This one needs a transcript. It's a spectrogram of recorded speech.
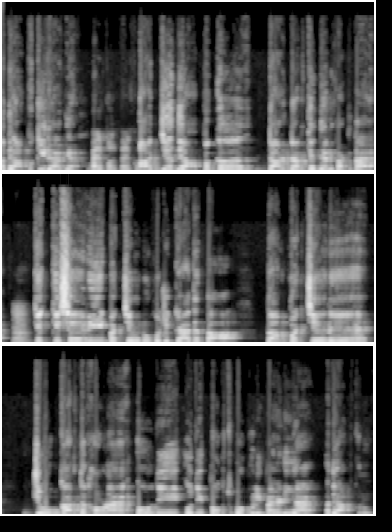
ਅਧਿਆਪਕ ਹੀ ਰਹਿ ਗਿਆ। ਬਿਲਕੁਲ ਬਿਲਕੁਲ। ਅੱਜ ਅਧਿਆਪਕ ਡਰ ਡਰ ਕੇ ਦਿਨ ਕੱਟਦਾ ਹੂੰ। ਕਿ ਕਿਸੇ ਵੀ ਬੱਚੇ ਨੂੰ ਕੁਝ ਕਹਿ ਦਿੱਤਾ ਤਾਂ ਬੱਚੇ ਨੇ ਜੋ ਕਰ ਦਿਖਾਉਣਾ ਉਹਦੀ ਉਹਦੀ ਭੁਗਤ ਭੋਗਣੀ ਪੈਣੀ ਹੈ ਅਧਿਆਪਕ ਨੂੰ।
